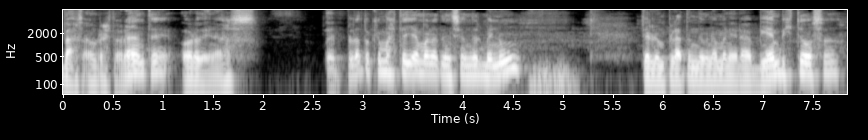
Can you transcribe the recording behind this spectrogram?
Vas a un restaurante, ordenas el plato que más te llama la atención del menú, te lo emplatan de una manera bien vistosa.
